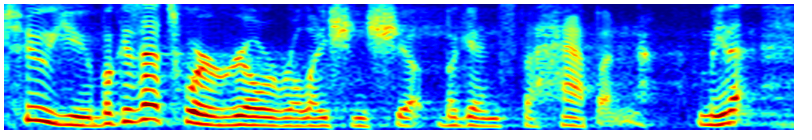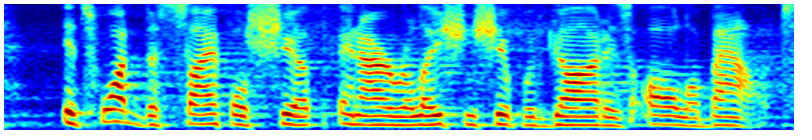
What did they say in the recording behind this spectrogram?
to you because that's where real relationship begins to happen. I mean, it's what discipleship and our relationship with God is all about.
